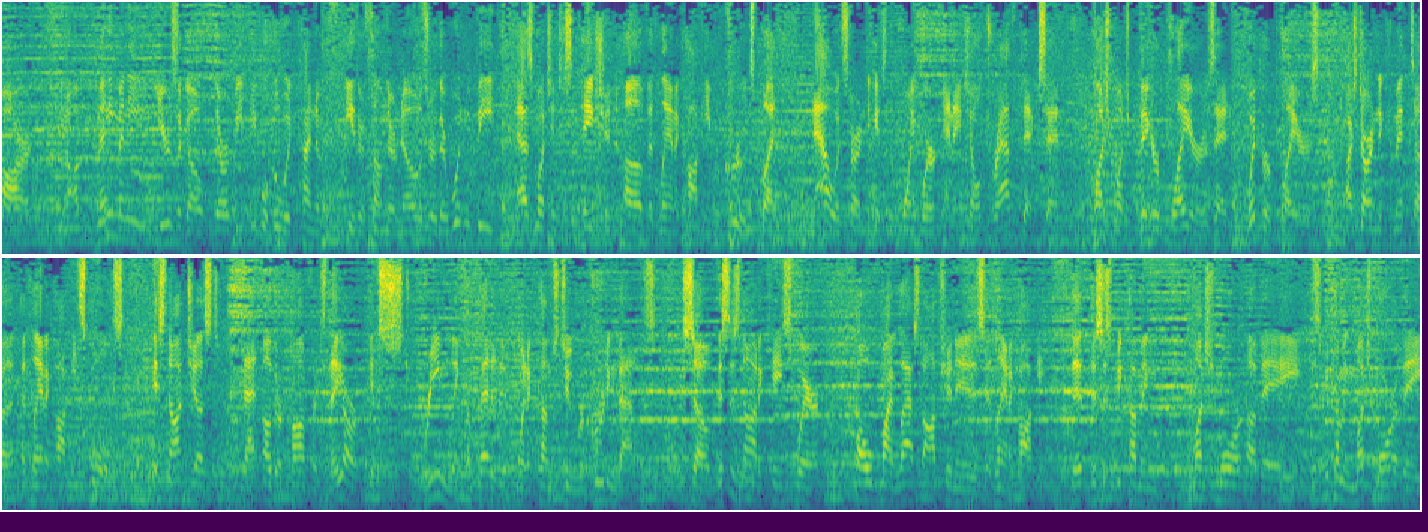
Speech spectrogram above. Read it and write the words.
are, you know, many many years ago there would be people who would kind of either thumb their nose or there wouldn't be as much anticipation of Atlantic hockey recruits, but now it's starting to get to the point where NHL draft picks and much, much bigger players and quicker players are starting to commit to Atlantic hockey schools. It's not just that other conference. They are extremely competitive when it comes to recruiting battles. So this is not a case where, oh, my last option is Atlantic hockey. This is becoming much more of a, this is becoming much more of a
